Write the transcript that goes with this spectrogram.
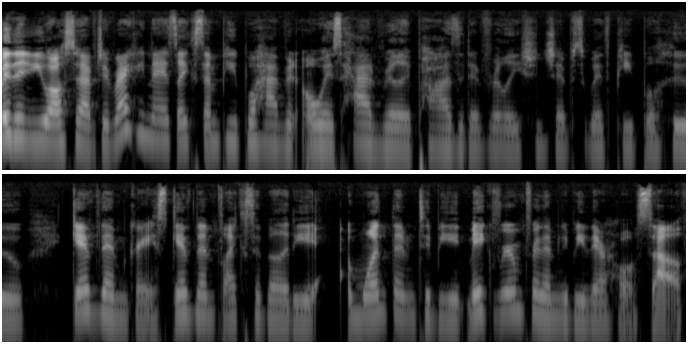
But then you also have to recognize like some people haven't always had really positive relationships with people who give them grace, give them flexibility, want them to be make room for them to be their whole self.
